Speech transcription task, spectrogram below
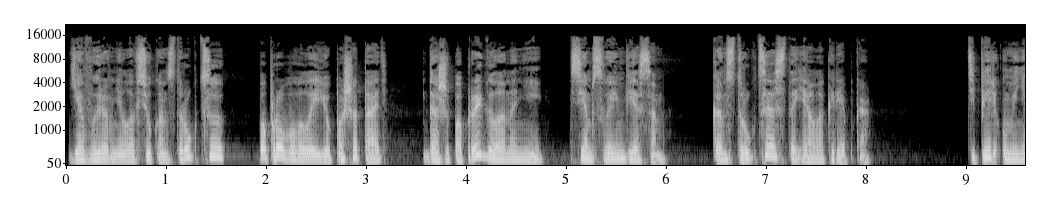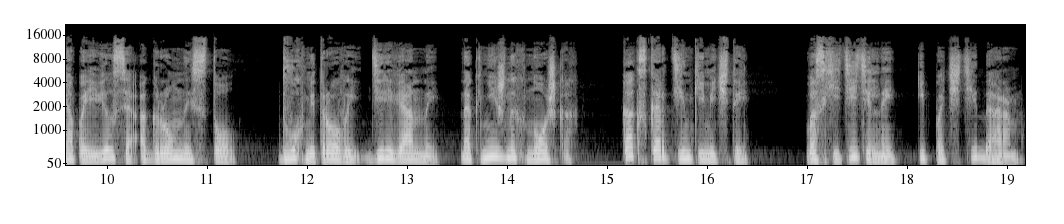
Я выровняла всю конструкцию, попробовала ее пошатать, даже попрыгала на ней всем своим весом. Конструкция стояла крепко. Теперь у меня появился огромный стол, двухметровый, деревянный, на книжных ножках, как с картинки мечты. Восхитительный и почти даром.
